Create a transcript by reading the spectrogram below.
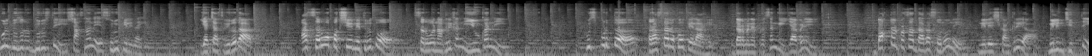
पूल दुरुस्ती शासनाने सुरू केली नाही. याच्याच विरोधात आज सर्व पक्षीय नेतृत्व सर्व नागरिकांनी युवकांनी उत्स्फूर्त रास्ता रोको केला आहे. दरम्यान या प्रसंगी यावेळी डॉक्टर प्रसाद दादा सोनोने निलेश कांक्रिया मिलिंद चित्ते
